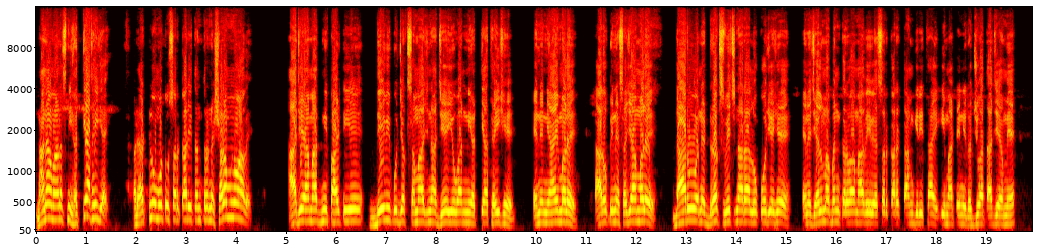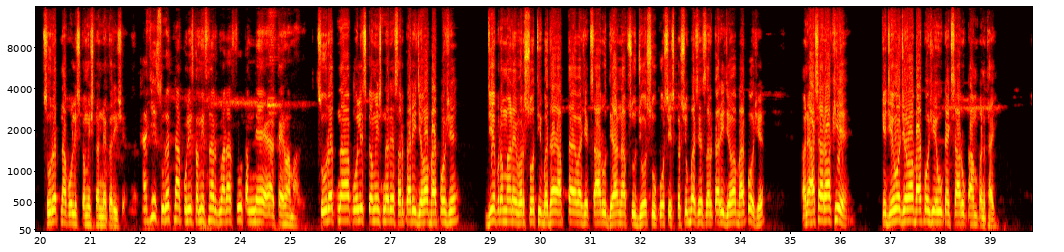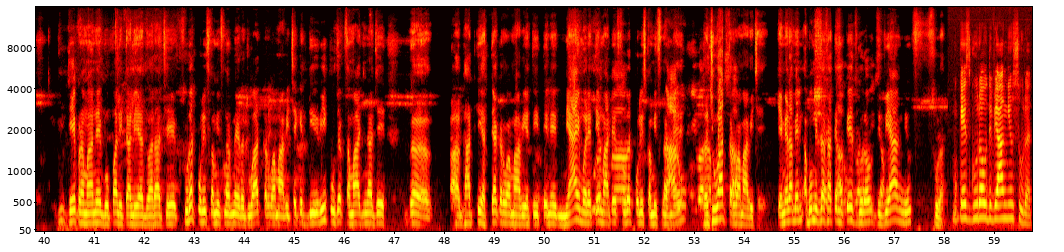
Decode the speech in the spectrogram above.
નાના માણસની હત્યા થઈ જાય અને આટલું મોટું સરકારી તંત્રને શરમ ન આવે. આજે આમ આદમી પાર્ટીએ દેવી પૂજક સમાજના જે યુવાનની હત્યા થઈ છે, એને ન્યાય મળે, આરોપીને સજા મળે, દારૂ અને ડ્રગ્સ વેચનારા લોકો જે છે, એને જેલમાં બંધ કરવામાં આવે એવી અસરકારક કામગીરી થાય એ માટેની રજૂઆત આજે અમે સુરતના પોલીસ કમિશનરને કરી છે. હજી સુરતના પોલીસ કમિશનર દ્વારા શું તમને કહેવામાં આવ્યું સુરતના પોલીસ કમિશનરે સરકારી જવાબ આપ્યો છે. જે પ્રમાણે વર્ષોથી બધા આપતા આવ્યા છે સારું ધ્યાન આપશું જોશું કોશિશ કરશું. બસ એ સરકારી જવાબ આપ્યો છે. અને આશા રાખીએ કે જેવો જવાબ આપ્યો છે એવું કંઈક સારું કામ પણ થાય. જે પ્રમાણે ગોપાલ ઇટાલિયા દ્વારા જે સુરત પોલીસ કમિશનરને રજૂઆત કરવામાં આવી છે કે દેવી પૂજક સમાજના જે ઘાતકી હત્યા કરવામાં આવી હતી. તેને ન્યાય મળે તે માટે સુરત પોલીસ કમિશનરને રજૂઆત કરવામાં આવી છે. કેમેરામેન અબુ મિર્ઝા સાથે મુકેશ ગુરવ દિવ્યાંગ ન્યૂઝ સુરત. મુકેશ ગુરવ દિવ્યાંગ ન્યૂઝ સુરત.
